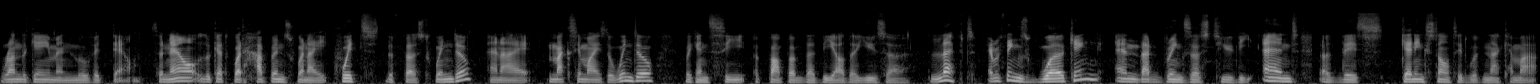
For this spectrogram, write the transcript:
run the game and move it down. So now look at what happens when I quit the first window and I maximize the window. We can see a pop-up that the other user left. Everything's working and that brings us to the end of this Getting Started with Nakama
